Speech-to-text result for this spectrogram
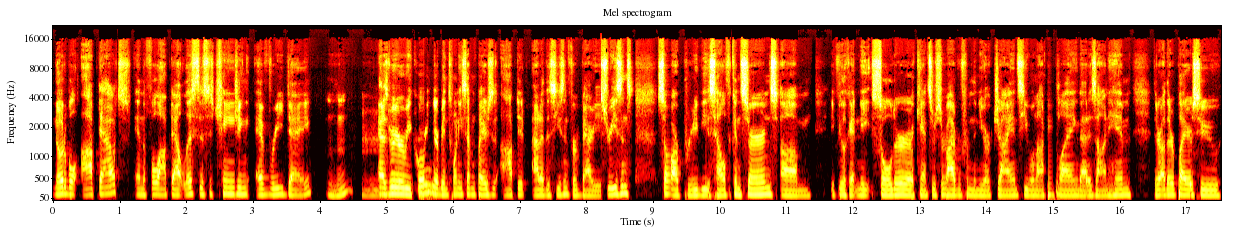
notable opt outs and the full opt out list. This is changing every day. Mm-hmm. Mm-hmm. As we were recording, there have been 27 players who opted out of the season for various reasons. Some are previous health concerns. Um, if you look at Nate Solder, a cancer survivor from the New York Giants, he will not be playing. That is on him. There are other players who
